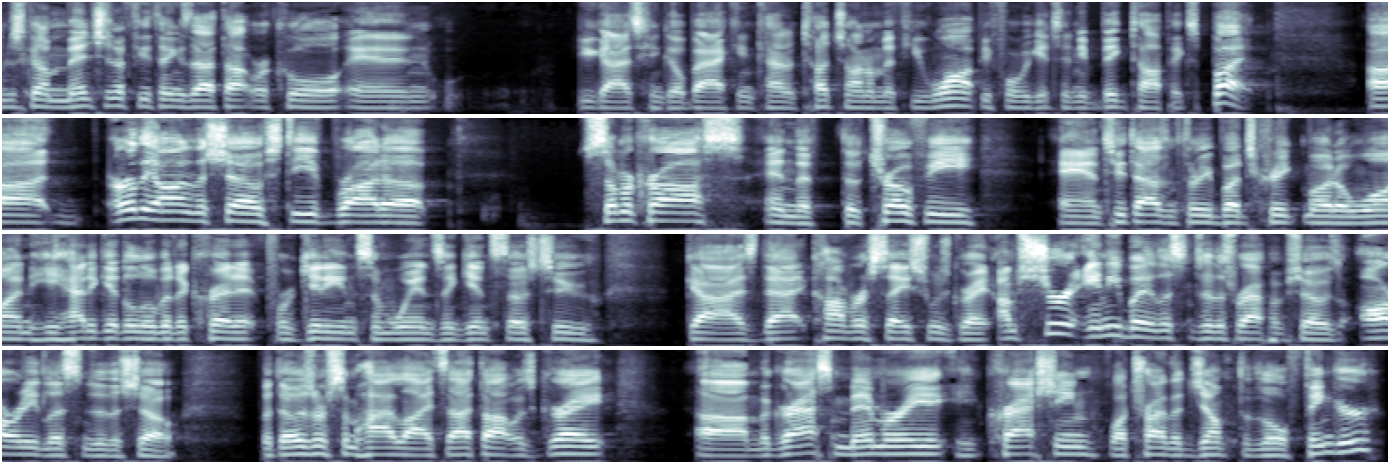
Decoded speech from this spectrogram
I'm just going to mention a few things that I thought were cool, and you guys can go back and kind of touch on them if you want before we get to any big topics. But uh, early on in the show, Steve brought up Summercross and the, the trophy and 2003 Budds Creek Moto 1. He had to get a little bit of credit for getting some wins against those two guys. That conversation was great. I'm sure anybody listening to this wrap up show has already listened to the show, but those are some highlights I thought was great. Uh, McGrath's memory crashing while trying to jump the little finger,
